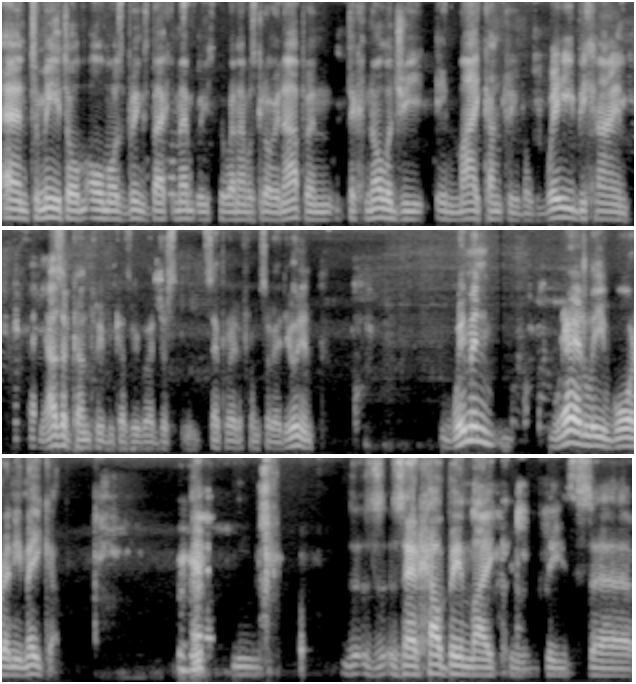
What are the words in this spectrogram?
And to me, it almost brings back memories to when I was growing up, and technology in my country was way behind any other country because we were just separated from Soviet Union. Women rarely wore any makeup. Mm-hmm. There have been like these uh,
